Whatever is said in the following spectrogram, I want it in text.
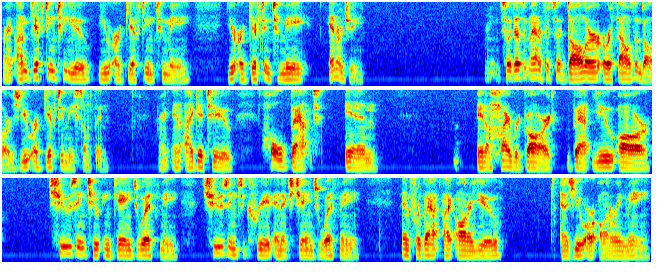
right? I'm gifting to you. You are gifting to me. You are gifting to me energy. So it doesn't matter if it's a dollar or a thousand dollars. You are gifting me something, right? And I get to hold that in in a high regard that you are choosing to engage with me, choosing to create an exchange with me. And for that, I honor you as you are honoring me.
